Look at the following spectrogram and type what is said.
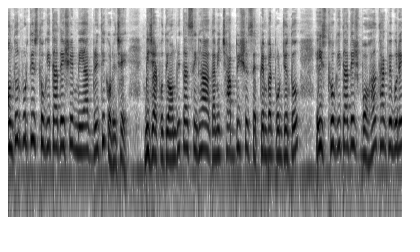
অন্তর্বর্তী স্থগিতাদেশের মেয়াদ বৃদ্ধি করেছে। বিচারপতি অমৃতা সিনহা আগামী ছাব্বিশে সেপ্টেম্বর পর্যন্ত এই স্থগিতাদেশ বহাল থাকবে বলে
